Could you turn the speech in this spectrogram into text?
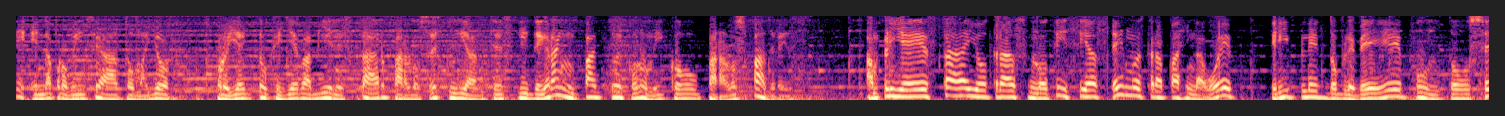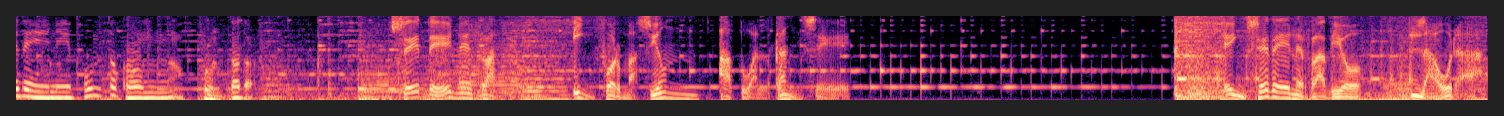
en la provincia de Mayor, proyecto que lleva bienestar para los estudiantes y de gran impacto económico para los padres. Amplíe esta y otras noticias en nuestra página web www.cdn.com.do. CDN Radio. Información a tu alcance. En CDN Radio, la hora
